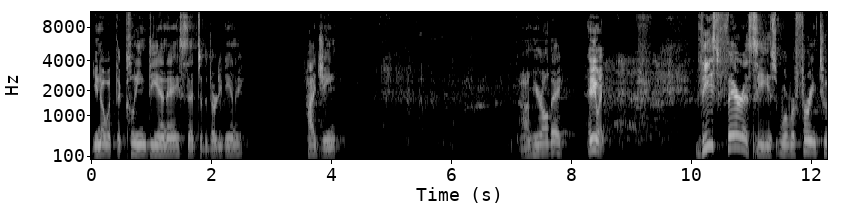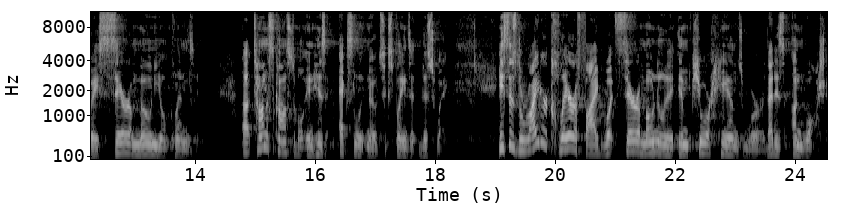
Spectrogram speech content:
you know what the clean DNA said to the dirty DNA? Hygiene. I'm here all day. Anyway. These Pharisees were referring to a ceremonial cleansing. Uh, Thomas Constable, in his excellent notes, explains it this way. He says the writer clarified what ceremonially impure hands were, that is, unwashed,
